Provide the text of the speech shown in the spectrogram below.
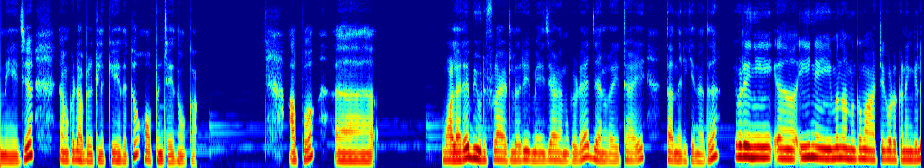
ഇമേജ് നമുക്ക് ഡബിൾ ക്ലിക്ക് ചെയ്തിട്ട് ഓപ്പൺ ചെയ്ത് നോക്കാം. അപ്പോൾ വളരെ ബ്യൂട്ടിഫുൾ ആയിട്ടുള്ള ഒരു ഇമേജാണ് നമുക്കിവിടെ ജനറേറ്റ് ആയി തന്നിരിക്കുന്നത്. ഇവിടെ ഇനി ഈ നെയിം നമുക്ക് മാറ്റി കൊടുക്കണമെങ്കിൽ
